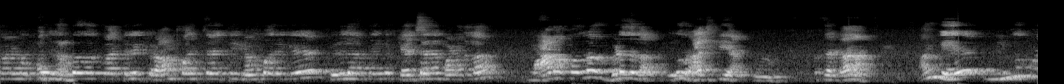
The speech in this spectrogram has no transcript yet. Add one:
ಕಾರಣಕ್ಕೂ ಉದ್ಯೋಗ ಖಾತ್ರಿ ಗ್ರಾಮ ಪಂಚಾಯತಿ ಮೆಂಬರಿಗೆ ಕೆಲಸನೇ ಮಾಡೋದಿಲ್ಲ. ಮಾಡಕ್ ಹೋದ್ರೆ ಅವ್ರು ಬಿಡೋದಿಲ್ಲ. ಇದು ರಾಜಕೀಯ. ಗೊತ್ತಾಯ್ತಾ? ಹಂಗೆ ನಿಮ್ಗೂ ಕೂಡ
